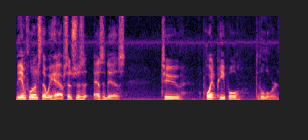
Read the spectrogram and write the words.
the influence that we have, such as, as it is, to point people to the Lord.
